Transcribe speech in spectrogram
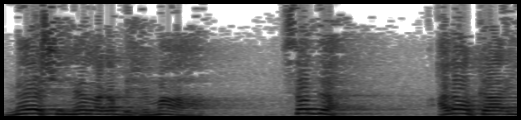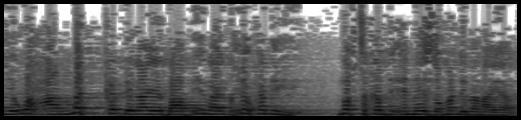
meeshii meel laga bixi ma aha. Saddex cadaabkaa iyo waxaa nag ka dhigaya baabi'inaya dhuxul ka dhigi nafta ka bixi mayso ma dhimanayaan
